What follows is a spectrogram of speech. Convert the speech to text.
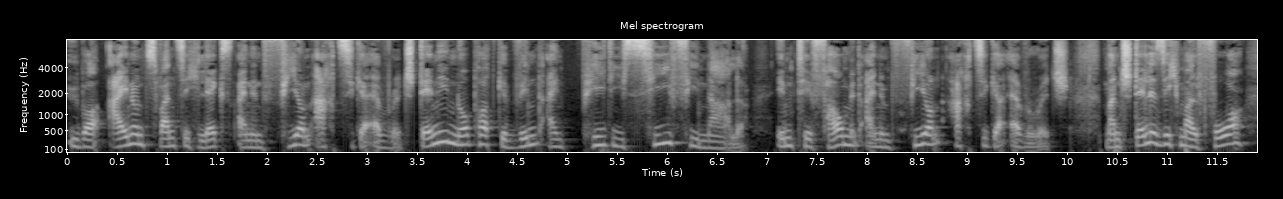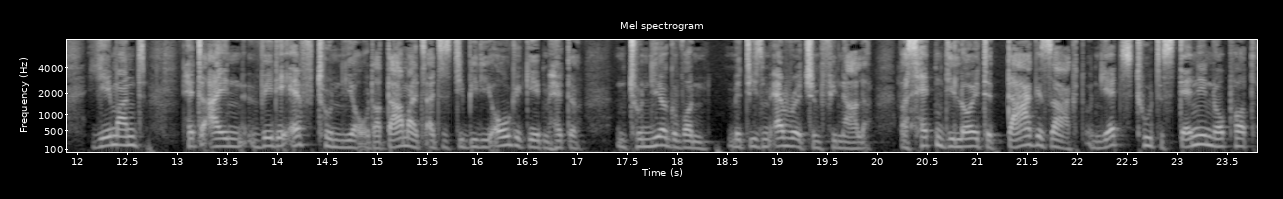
über 21 Legs einen 84er Average. Danny Noppert gewinnt ein PDC-Finale im TV mit einem 84er Average. Man stelle sich mal vor, jemand hätte ein WDF-Turnier oder damals, als es die BDO gegeben hätte, ein Turnier gewonnen mit diesem Average im Finale. Was hätten die Leute da gesagt? Und jetzt tut es Danny Noppert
